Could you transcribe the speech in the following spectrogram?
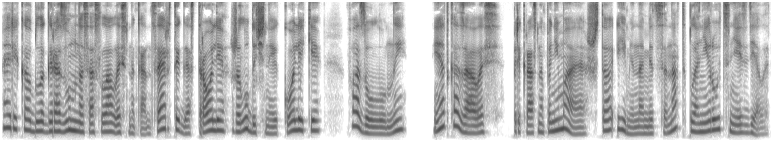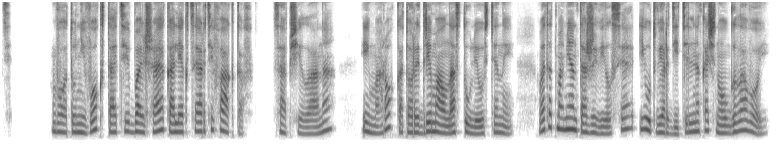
Эрика благоразумно сослалась на концерты, гастроли, желудочные колики, фазу луны и отказалась, прекрасно понимая, что именно меценат планирует с ней сделать. «Вот у него, кстати, большая коллекция артефактов», сообщила она, и Марок, который дремал на стуле у стены, в этот момент оживился и утвердительно качнул головой.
